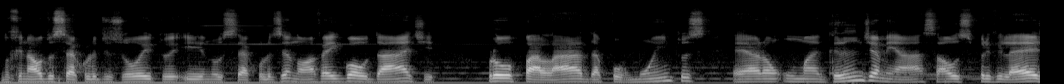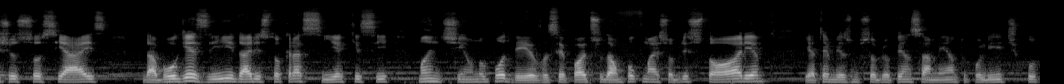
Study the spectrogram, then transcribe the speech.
No final do século XVIII e no século XIX, a igualdade propalada por muitos era uma grande ameaça aos privilégios sociais da burguesia e da aristocracia que se mantinham no poder. Você pode estudar um pouco mais sobre história e até mesmo sobre o pensamento político,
